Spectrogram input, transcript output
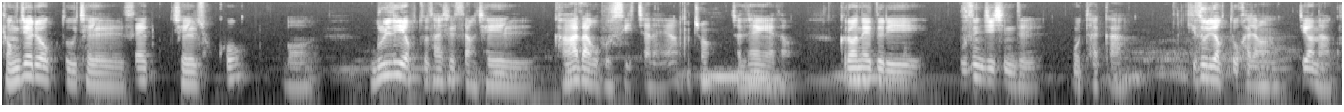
경제력도 제일 세 제일 좋고 뭐 물리력도 사실상 제일 강하다고 볼 수 있잖아요. 그렇죠. 전 세계에서 그런 애들이 무슨 짓인들 못할까? 기술력도 가장 뛰어나고.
